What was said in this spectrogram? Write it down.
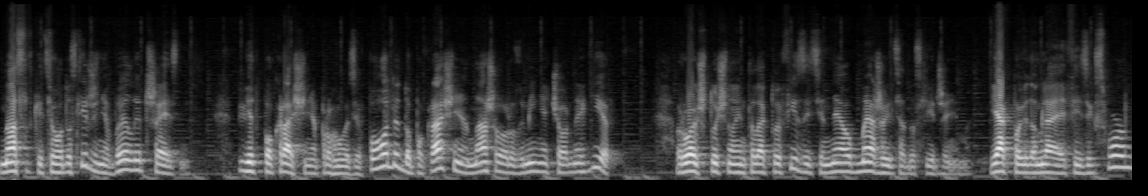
Наслідки цього дослідження величезні від покращення прогнозів погоди до покращення нашого розуміння чорних дір. Роль штучного інтелекту у фізиці не обмежується дослідженнями. Як повідомляє Physics World,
